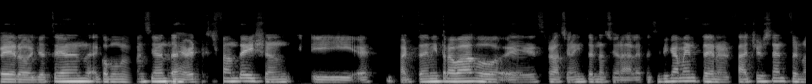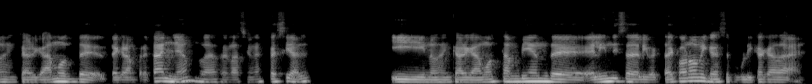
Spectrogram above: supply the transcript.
Pero yo estoy, en, como mencioné, en la Heritage Foundation y eh, parte de mi trabajo es relaciones internacionales. Específicamente en el Thatcher Center nos encargamos de, de Gran Bretaña, la relación especial, y nos encargamos también del índice de libertad económica que se publica cada año,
